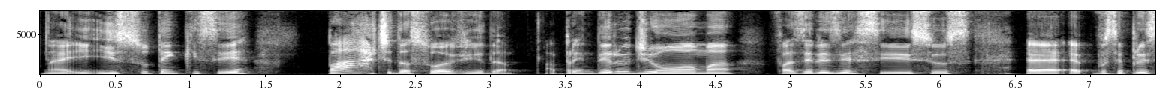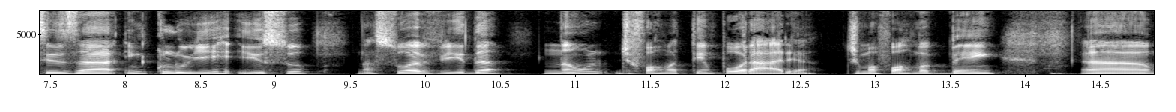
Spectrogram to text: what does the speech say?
Né? E isso tem que ser parte da sua vida. Aprender o idioma, fazer exercícios. é, é, você precisa incluir isso na sua vida, não de forma temporária, de uma forma bem ah,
